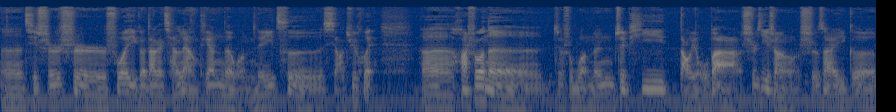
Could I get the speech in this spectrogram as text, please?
呃，其实是说一个大概前两天的我们的一次小聚会。呃，话说呢，就是我们这批导游吧，实际上是在一个，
